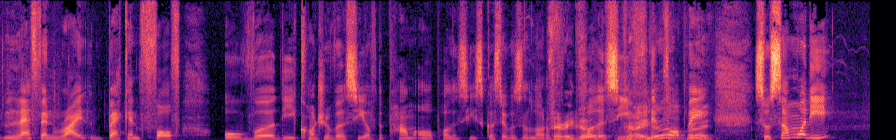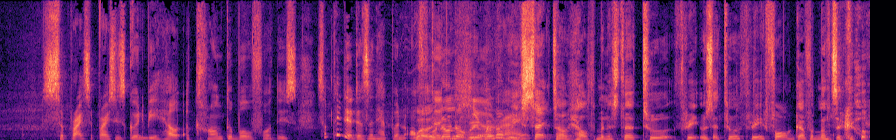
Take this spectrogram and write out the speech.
left and right, back and forth. Over the controversy of the palm oil policies, because there was a lot of Very good, policy flip flopping. Right. So somebody, surprise, surprise, is going to be held accountable for this. Something that doesn't happen often. Well, no, no. here, remember we sacked our health minister two, three. Was it two, three, four governments ago?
